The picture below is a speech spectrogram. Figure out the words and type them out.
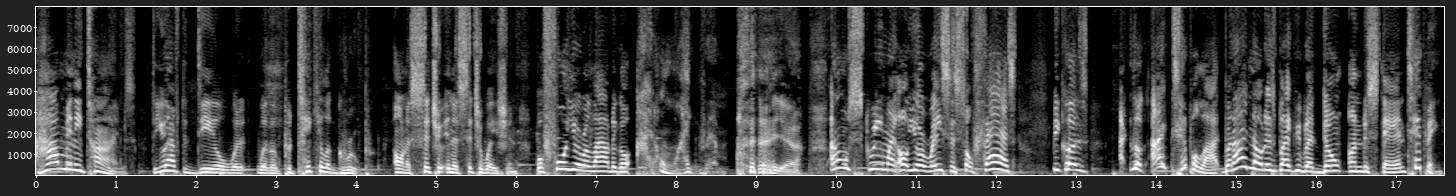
How many times do you have to deal with with a particular group on a situ in a situation before you're allowed to go? I don't like them. yeah. I don't scream like, "Oh, you're a racist" so fast because look, I tip a lot, but I know there's black people that don't understand tipping.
